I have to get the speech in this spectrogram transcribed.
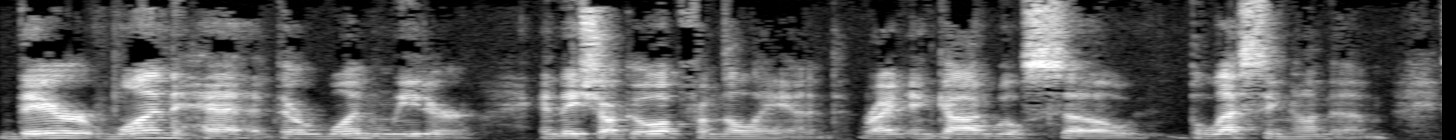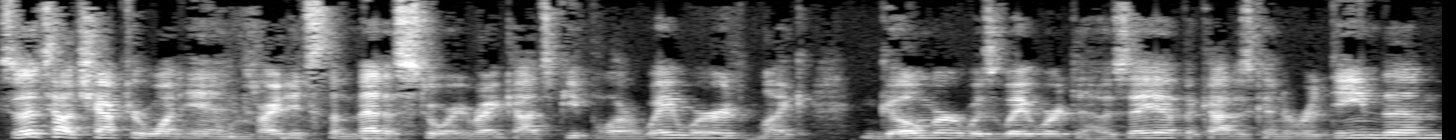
their one head, their one leader, and they shall go up from the land, right? And God will sow blessing on them. So that's how chapter one ends, right? It's the meta story, right? God's people are wayward, like Gomer was wayward to Hosea, but God is going to redeem them.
